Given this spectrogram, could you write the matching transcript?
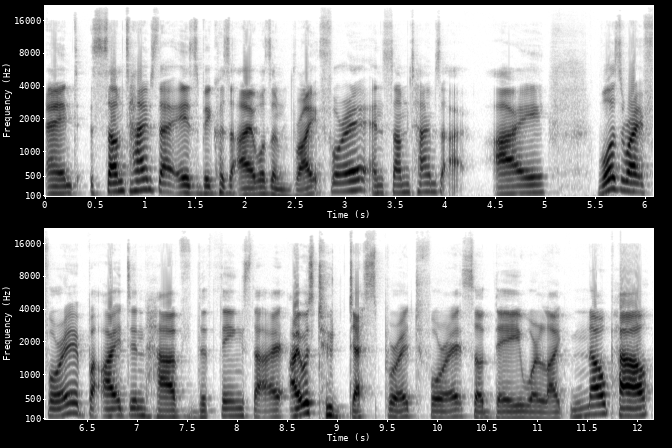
and sometimes that is because i wasn't right for it and sometimes i, I was right for it but i didn't have the things that i i was too desperate for it so they were like no pal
